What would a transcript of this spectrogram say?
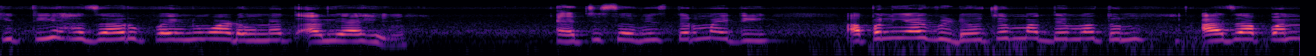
किती हजार रुपयांनी वाढवण्यात आली आहे. याची सविस्तर माहिती आपण या व्हिडिओच्या माध्यमातून आज आपण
